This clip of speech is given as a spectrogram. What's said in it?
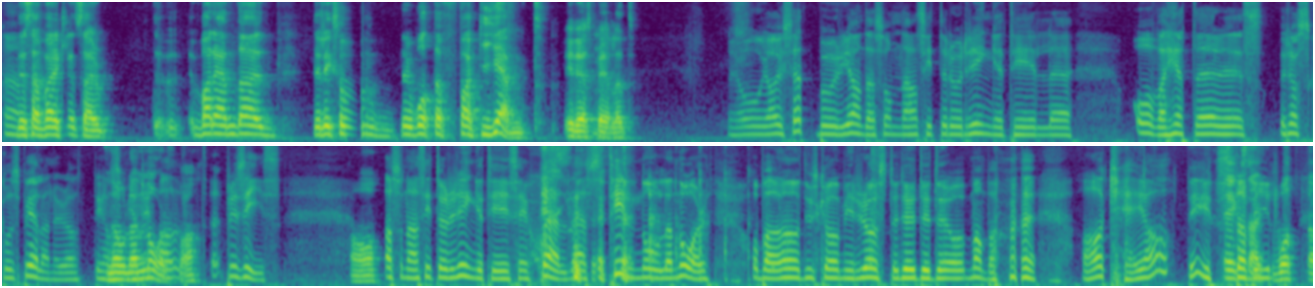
Ja. Det är så här, verkligen så här. Varenda, det är liksom, det är what the fuck jämt i det spelet. Jo, jag har ju sett början där som när han sitter och ringer till... eh, Åh, vad heter röstskådespelaren nu då? Det Nolan heter North, allt. va? Precis. Ja. Alltså när han sitter och ringer till sig själv, alltså till Nolan North och bara "Ah, du ska ha min röst och, det, det, det. och man bara okej, ja, det är ju Exakt, stabilt. what the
